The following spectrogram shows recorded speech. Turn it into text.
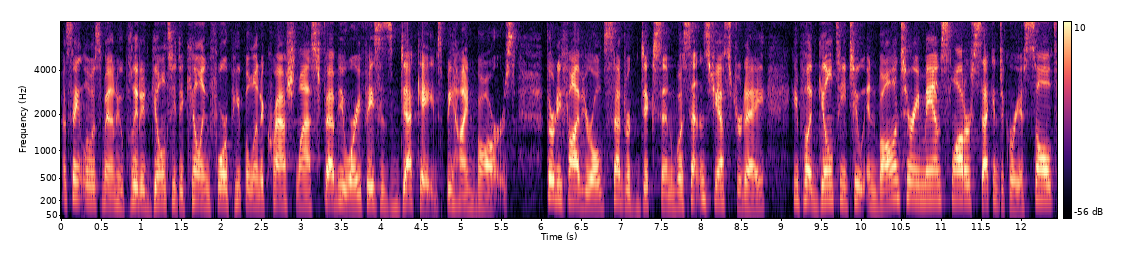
A St. Louis man who pleaded guilty to killing four people in a crash last February faces decades behind bars. 35 year old Cedric Dixon was sentenced yesterday. He pled guilty to involuntary manslaughter, second degree assault,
